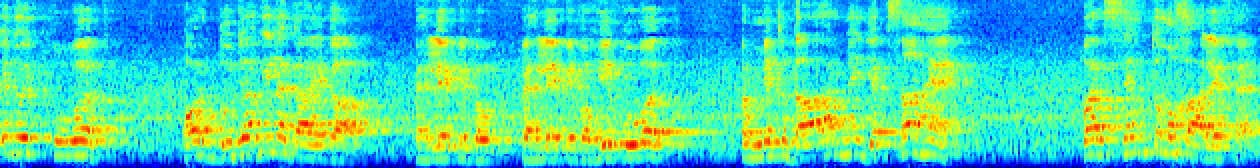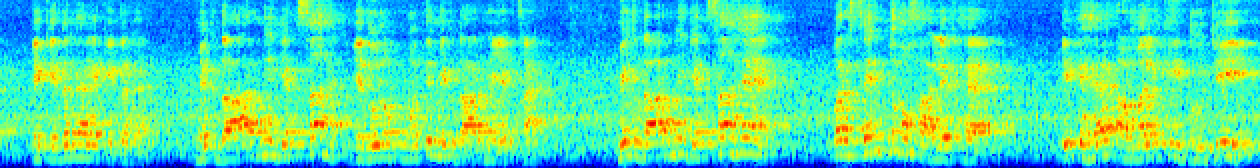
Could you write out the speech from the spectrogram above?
پہ جو ایک قوت، اور دوجا بھی لگائے گا پہلے پہ پہلے پہ وہی قوت پر مقدار میں یکساں ہے۔ پر سمت مخالف ہے۔ ایک ادھر ہے، ایک ادھر ہے۔ مقدار میں یکساں ہے۔ یہ دونوں قوتیں مقدار میں یکساں ہیں۔ مقدار میں یکساں ہیں پر سمت مخالف ہے۔ ایک ہے عمل کی، دوجی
